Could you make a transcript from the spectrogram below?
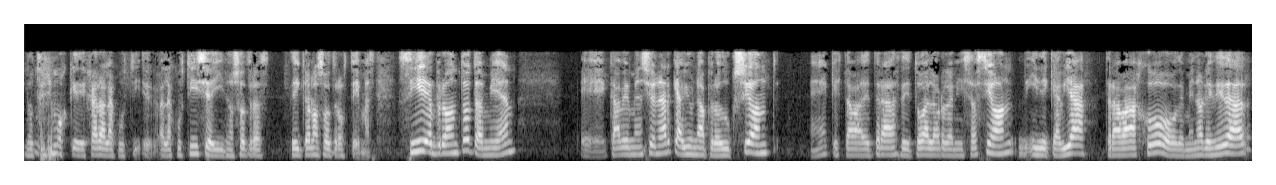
lo tenemos que dejar a la, a la justicia y nosotras dedicarnos a otros temas. Sí, de pronto también eh, cabe mencionar que hay una producción ¿eh? que estaba detrás de toda la organización y de que había trabajo de menores de edad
